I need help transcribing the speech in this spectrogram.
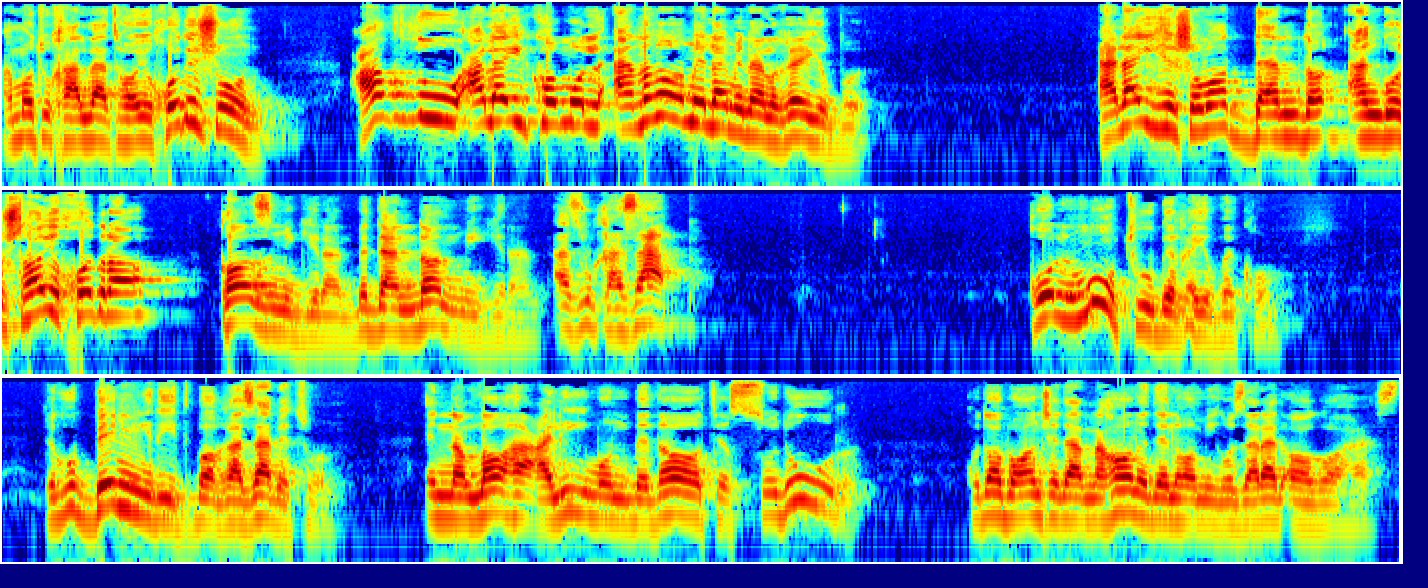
اما تو خلوت های خودشون عضو علیکم الانامل من الغیظ علیه شما انگشت های خود را گاز می‌گیرند به دندان می‌گیرند. از رو غضب. قل موتو به غیظکم بگو بمیرید با غضبتون. ان الله علیم به ذات الصدور. خدا با آنچه در نهان دلها میگذرد آگاه است.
